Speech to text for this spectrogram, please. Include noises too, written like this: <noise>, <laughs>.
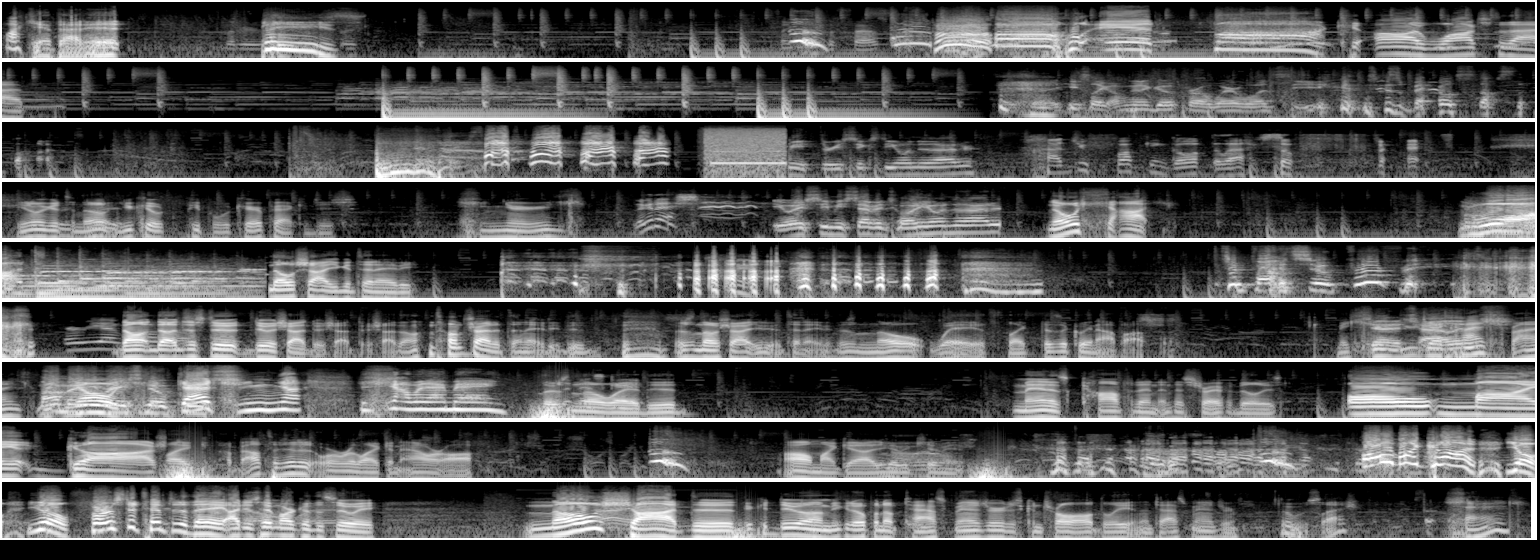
Why can't that hit? Literally, Please. Oh, and fuck! Oh, I watched that. Uh, he's like, I'm gonna go for a where was he? <laughs> Just barrel stuffs the bot. Me 360 on the ladder? How'd you fucking go up the ladder so fast? You don't get to know. You kill people with care packages. Nerds. Look at that shit. You always see me 720 on the ladder? No shot. What? No shot. You get 1080. <laughs> The bot's so perfect! Hurry up. Don't, don't uh, just do do a shot, do a shot, do a shot. <laughs> Don't don't try to 1080, dude. There's no shot you do a 1080. There's no way. It's like physically not possible. Make sure you challenge. get classified. My man no, raised no that's bitch. not, that's not what I mean. There's But no way, good. dude. Man is confident in his strafe abilities. Oh my gosh! Like about to hit it, or we're like an hour off. Oh my god! You gotta be kidding me. Oh my god! Yo, yo, first attempt of the day, I just hit No Mark with the way. Sui. No shot, dude. You could do um you could open up task manager, just control alt delete and then task manager. Ooh, slash. Slash.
